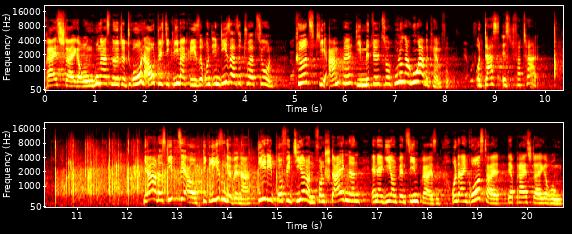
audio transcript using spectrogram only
Preissteigerungen. Hungersnöte drohen auch durch die Klimakrise. Und in dieser Situation kürzt die Ampel die Mittel zur Hungerbekämpfung. Und das ist fatal. Ja, und es gibt sie auch, die Krisengewinner, die, die profitieren von steigenden Energie- und Benzinpreisen. Und ein Großteil der Preissteigerungen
